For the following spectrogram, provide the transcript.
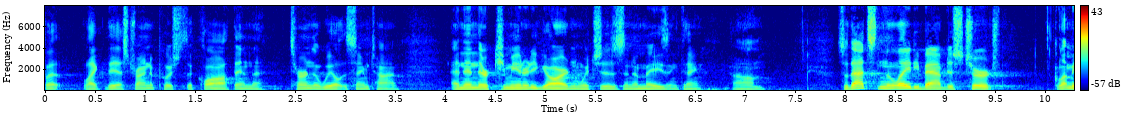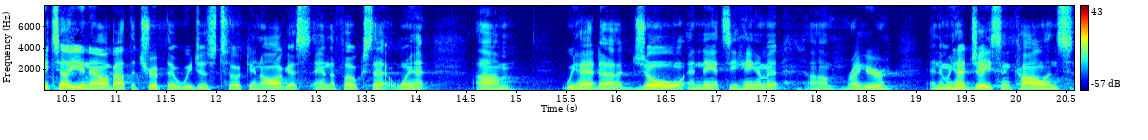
but like this, trying to push the cloth and the, turn the wheel at the same time. And then their community garden, which is an amazing thing. Um, so that's in the Lady Baptist Church. Let me tell you now about the trip that we just took in August and the folks that went. Um, we had uh, Joel and Nancy Hammett um, right here, and then we had Jason Collins.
